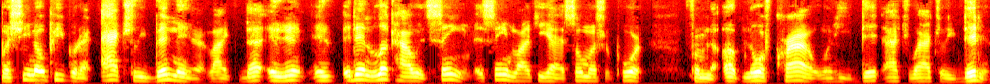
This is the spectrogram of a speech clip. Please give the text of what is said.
but she know people that actually been there. Like that, it didn't it, it didn't look how it seemed. It seemed like he had so much support from the up north crowd when he did actually actually didn't.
